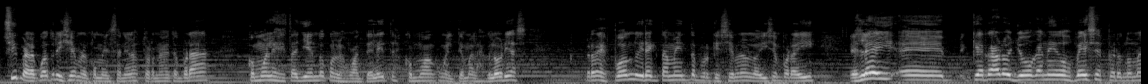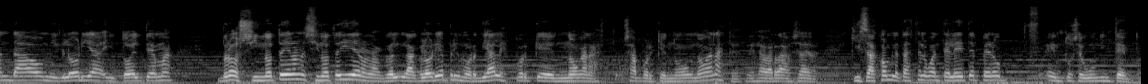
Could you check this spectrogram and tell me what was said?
Sí, para el 4 de diciembre comenzarían los torneos de temporada. ¿Cómo les está yendo con los guanteletes? ¿Cómo van con el tema de las glorias? Respondo directamente porque siempre me lo dicen por ahí. Slay, eh, qué raro, yo gané dos veces, pero no me han dado mi gloria y todo el tema. Bro, si no te dieron, si no te dieron la, gloria primordial es porque no ganaste. O sea, porque no, no ganaste, es la verdad. O sea, quizás completaste el guantelete, pero en tu segundo intento.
